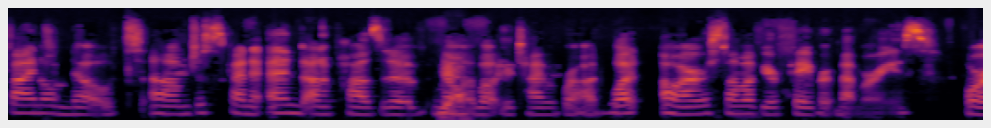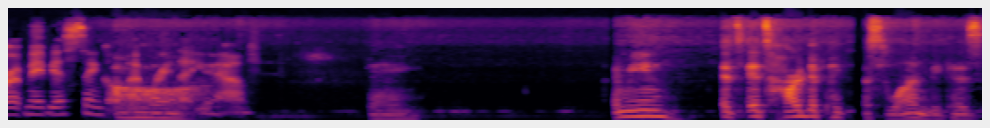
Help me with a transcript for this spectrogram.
final note, um, just kind of end on a positive note Yeah. about your time abroad. What are some of your favorite memories, or maybe a single memory that Oh. you have? Dang. I mean, it's it's hard to pick just one because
